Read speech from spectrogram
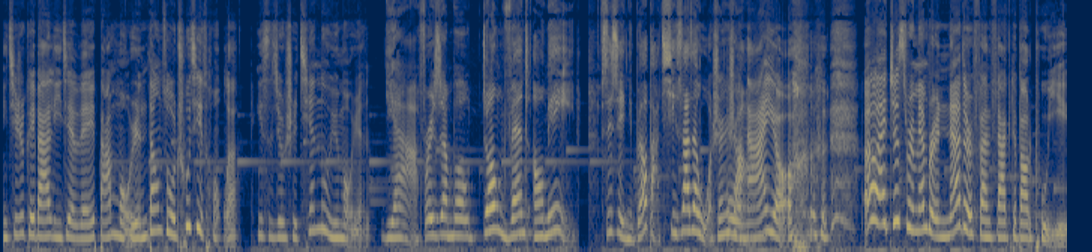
你其实可以把它理解为把某人当做出气筒了。意思就是迁怒于某人。Yeah, for example, don't vent on me. Cici，你不要把气撒在我身上。我哪有？oh, I just remember another fun fact about Pu Yi.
